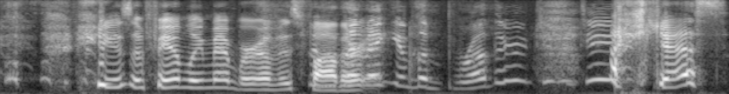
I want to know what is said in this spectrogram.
he is a family member of his Does father. that make him the brother of Jimmy James? Yes.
